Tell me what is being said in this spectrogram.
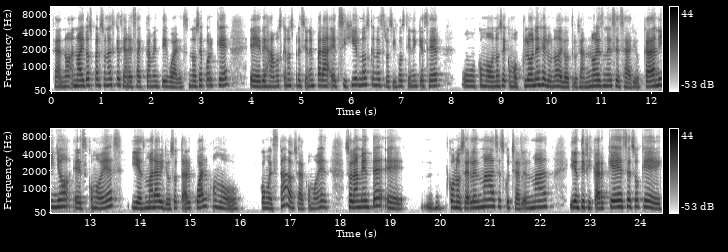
O sea, no, hay dos personas que sean exactamente iguales. No sé por qué eh, dejamos que nos presionen para exigirnos que nuestros hijos tienen que ser como, no sé, como clones el uno del otro. O sea, no es necesario. Cada niño es como es y es maravilloso tal cual como, como está, o sea, como es. Solamente eh, conocerles más, escucharles más, identificar qué es eso que,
